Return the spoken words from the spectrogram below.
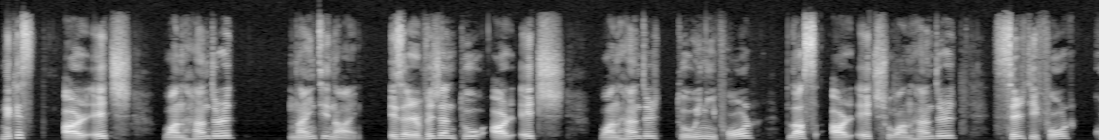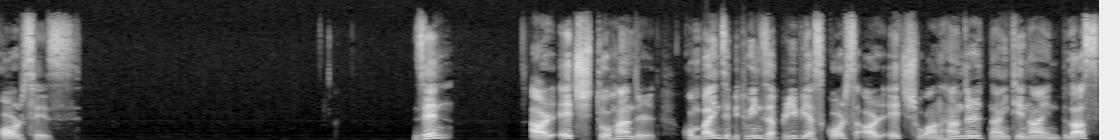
Next, RH199 is a revision to RH124 plus RH134 courses. Then RH200 combines between the previous course RH199 plus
